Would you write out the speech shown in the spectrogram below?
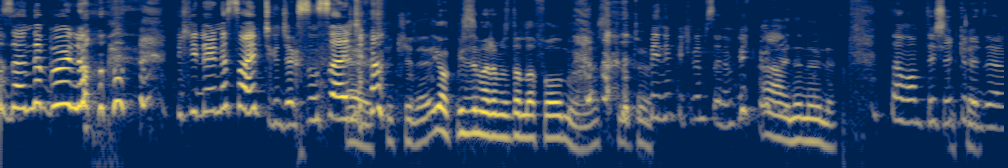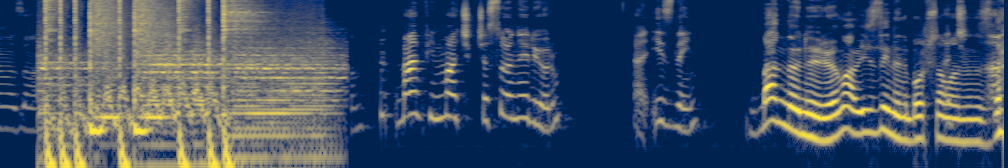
Bazen de böyle. Fikirlerine sahip çıkacaksın Sercan. evet fikirleri. Yok bizim aramızda laf olmuyor ya sıkıntı yok. Benim fikrim senin fikrin. Aynen öyle. Tamam teşekkür Okey. ediyorum o zaman. Ben filmi açıkçası öneriyorum. Yani izleyin. Ben de öneriyorum abi izleyin hani boş zamanınızda.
